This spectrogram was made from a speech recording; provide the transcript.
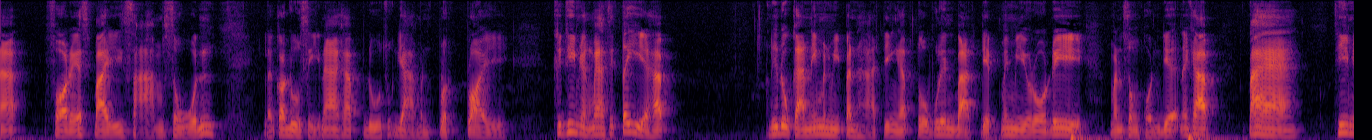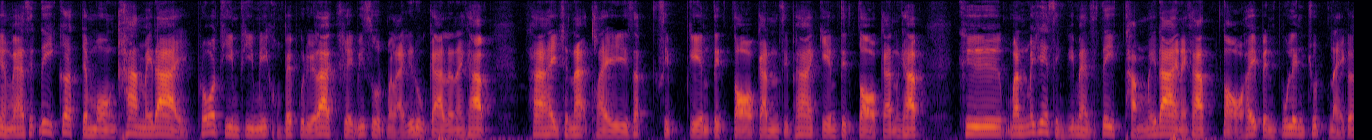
นะฟอเรสต์ไป 3-0 แล้วก็ดูสีหน้าครับ ดูทุกอย่างมันปลดปล่อย คือทีมอย่างแมนซิตี้อะครับฤดูกาลนี้มันมีปัญหาจริงครับ ตัวผู้เล่นบาดเจ็บไม่มีโรดี้มันส่งผลเยอะนะครับ แต่ทีมอย่างแมนซิตี้ก็จะมองข้ามไม่ได้ เพราะว่าทีมทีมนี้ของเป๊ปกูดิโอลาเคยพิสูจน์มาหลายฤดูกาลแล้วนะครับ ถ้าให้ชนะใครสัก 10 เกมติดต่อกัน 15 เกมติดต่อกันครับ คือมันไม่ใช่สิ่งที่แมนซิตี้ทำไม่ได้นะครับ ต่อให้เป็นผู้เล่นชุดไหนก็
